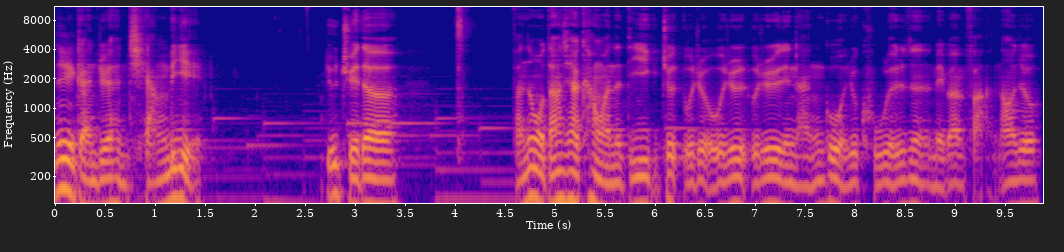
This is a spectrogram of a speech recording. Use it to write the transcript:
那个感觉很强烈，就觉得，反正我当下看完的第一，就我就我就我就有点难过，就哭了，就真的没办法，然后就。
